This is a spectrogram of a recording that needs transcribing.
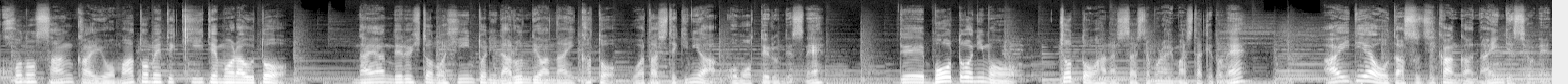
この3回をまとめて聞いてもらうと悩んでる人のヒントになるんではないかと私的には思ってるんですね。で冒頭にもちょっとお話しさせてもらいましたけどね。アイデアを出す時間がないんですよね。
